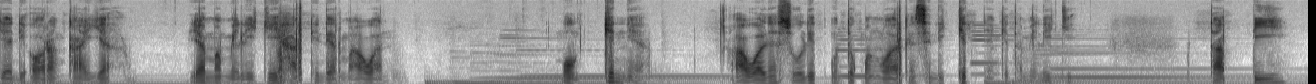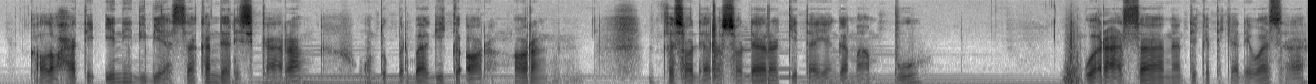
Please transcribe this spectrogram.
jadi orang kaya yang memiliki hati dermawan. Mungkin ya, awalnya sulit untuk mengeluarkan sedikit yang kita miliki. Tapi kalau hati ini dibiasakan dari sekarang untuk berbagi ke orang-orang, ke saudara-saudara kita yang gak mampu, gua rasa nanti ketika dewasa,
